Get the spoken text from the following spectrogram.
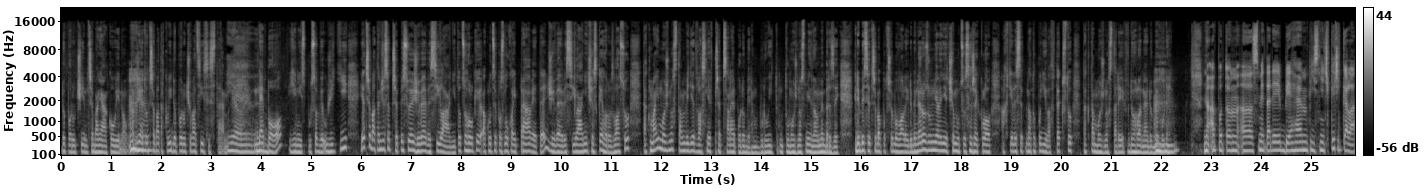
doporučí jim třeba nějakou jinou. Mm-hmm. Takže je to mhm. třeba takový doporučovací systém. Jo, jo, jo. Nebo jiný způsob využití je třeba ten, že se přepisuje živé vysílání. To, co holky a kluci poslouchají právě teď, živé vysílání českého rozhlasu, tak mají možnost tam vidět vlastně v přepsané podobě, nebo budou tu, tu možnost mít velmi brzy. Kdyby si třeba potřebovali, kdyby nerozuměli něčemu, co se řeklo a chtěli se na to podívat v textu, tak ta možnost tady v dohledné době mm-hmm. bude. No a potom uh, jsi mi tady během písničky říkala,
